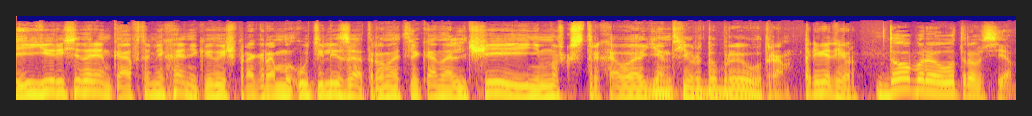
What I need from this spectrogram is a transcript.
И Юрий Сидоренко, автомеханик, ведущий программы «Утилизатор» на телеканале ЧЕ и немножко страховой агент. Юр, доброе утро. Привет, Юр. Доброе утро всем.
